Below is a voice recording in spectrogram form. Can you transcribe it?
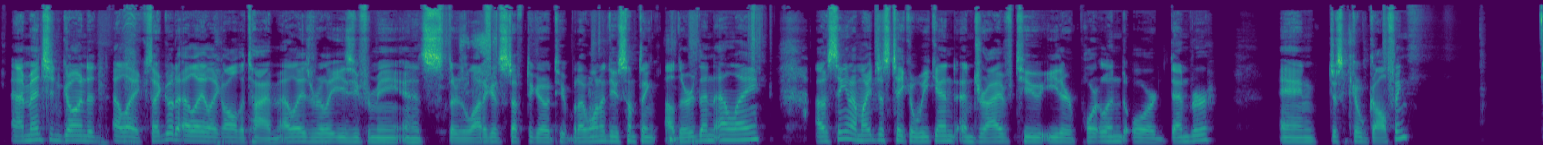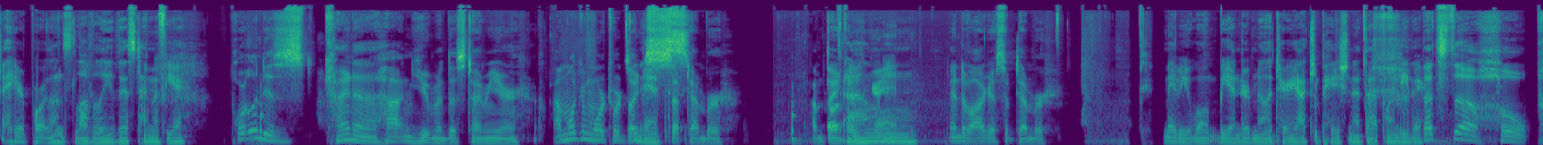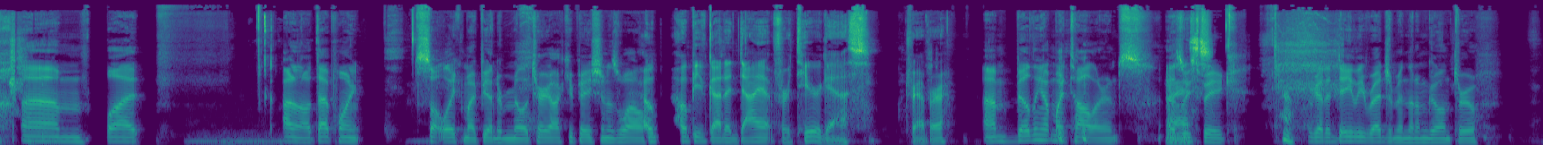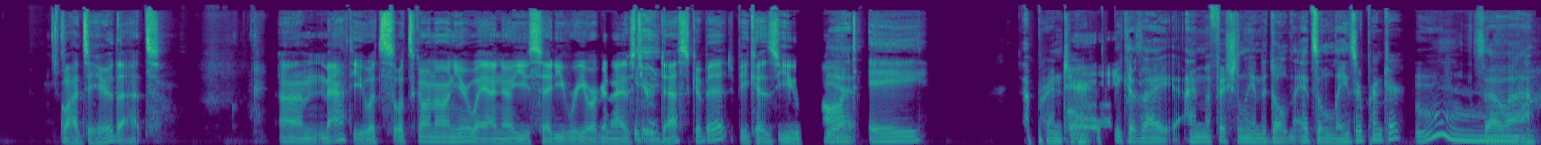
And I mentioned going to LA because I go to LA like all the time. LA is really easy for me, and it's there's a lot of good stuff to go to. But I want to do something other than LA. I was thinking I might just take a weekend and drive to either Portland or Denver, and just go golfing. I hear Portland's lovely this time of year. Portland is kind of hot and humid this time of year. I'm looking more towards like it's- September. I'm thinking great. end of August, September. Maybe it won't be under military occupation at that point either. That's the hope. Um, but I don't know. At that point, Salt Lake might be under military occupation as well. Hope hope you've got a diet for tear gas, Trevor. I'm building up my tolerance as we speak. Huh. I've got a daily regimen that I'm going through. Glad to hear that. Um, Matthew, what's what's going on your way? I know you said you reorganized your desk a bit because you bought a a printer Oh. because I I'm officially an adult. It's a laser printer, Ooh. so uh,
